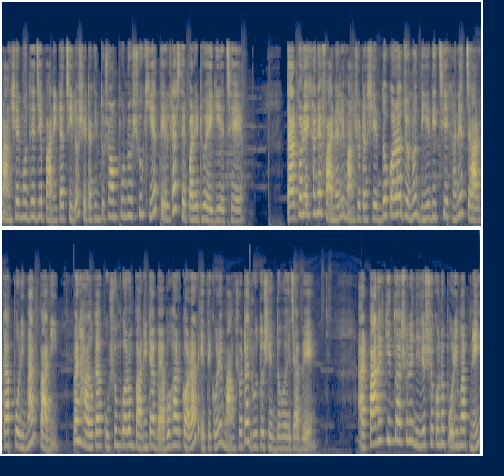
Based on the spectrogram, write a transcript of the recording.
মাংসের মধ্যে যে পানিটা ছিল, সেটা কিন্তু সম্পূর্ণ শুকিয়ে তেলটা সেপারেট হয়ে গিয়েছে। তারপরে এখানে ফাইনালি মাংসটা সেদ্ধ করার জন্য দিয়ে দিচ্ছি এখানে চার কাপ পরিমাণ পানি। হালকা কুসুম গরম পানিটা ব্যবহার করার, এতে করে মাংসটা দ্রুত সেদ্ধ হয়ে যাবে। আর পানির কিন্তু আসলে নিজস্ব কোনো পরিমাপ নেই।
